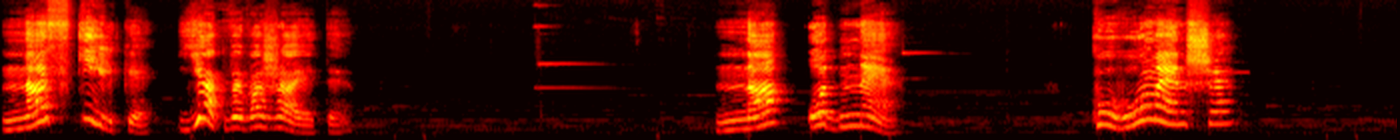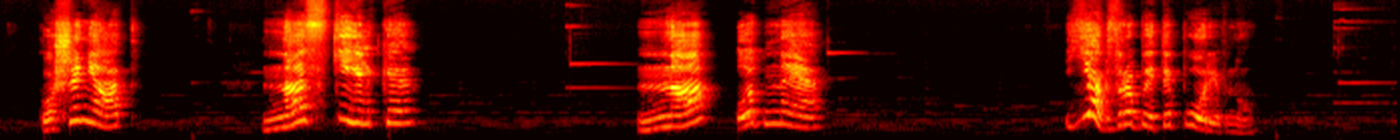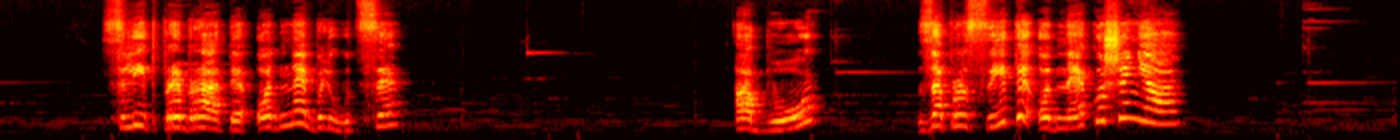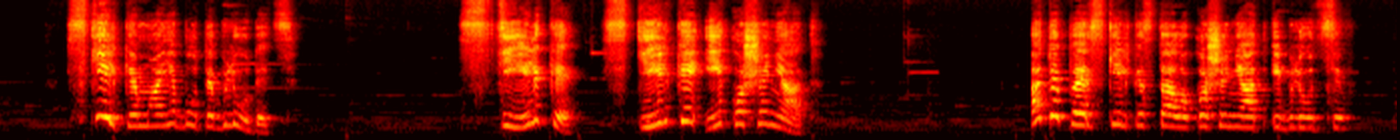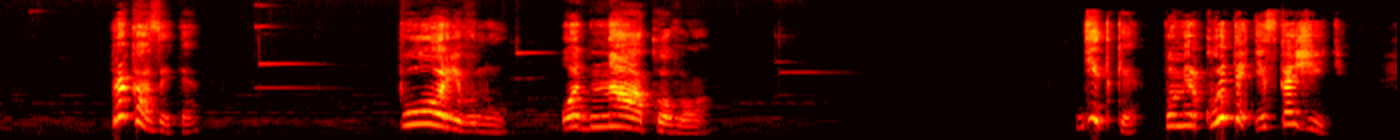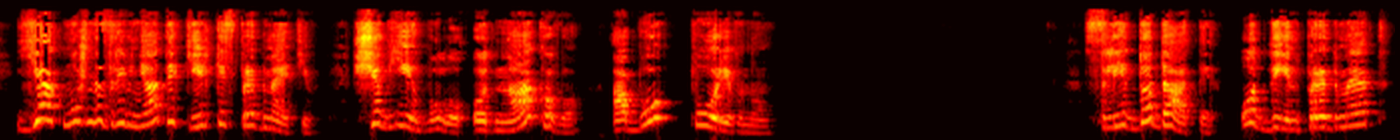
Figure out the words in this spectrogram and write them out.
Наскільки? Як ви вважаєте? На одне. Кого менше? Кошенят. Наскільки? На одне. Як зробити порівну? Слід прибрати одне блюдце або запросити одне кошеня. Скільки має бути блюдець? Стільки, стільки і кошенят. А тепер скільки стало кошенят і блюдців? Проказуйте. Порівну, однаково. Дітки, поміркуйте і скажіть, як можна зрівняти кількість предметів, щоб їх було однаково або порівну? Слід додати один предмет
